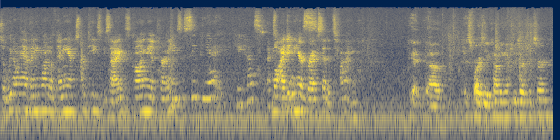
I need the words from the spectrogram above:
So we don't have anyone with any expertise besides calling the attorneys? He's a CPA. He has Well, I didn't hear. Greg said it's fine. Yeah, uh, As far as the accounting entries are concerned,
